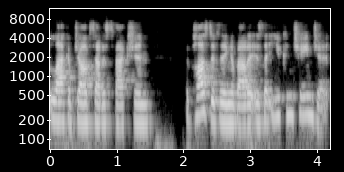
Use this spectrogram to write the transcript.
lack of job satisfaction, the positive thing about it is that you can change it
